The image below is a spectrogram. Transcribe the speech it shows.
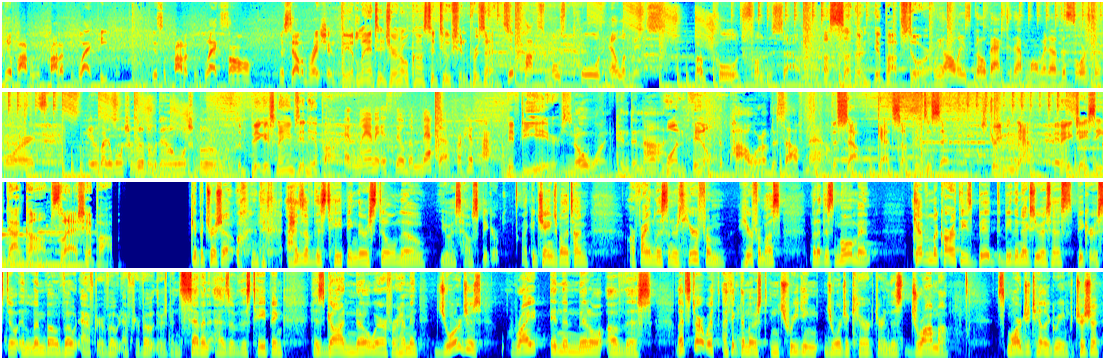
Hip hop is a product of black people. It's a product of black song and celebration. The Atlanta Journal Constitution presents Hip hop's most pulled elements are pulled from the South. A Southern hip hop story. We always go back to that moment of the Source Awards. Everybody wants your rhythm, but they don't want your blues. The biggest names in hip hop. Atlanta is still the mecca for hip hop. 50 years. No one can deny one film. The power of the South now. The South got something to say. Streaming now at ajc.com slash hip hop. Okay, Patricia, as of this taping, there is still no U.S. House Speaker. I could change by the time our fine listeners hear from hear from us. But at this moment, Kevin McCarthy's bid to be the next U.S. House Speaker is still in limbo, vote after vote after vote. There's been seven as of this taping, has gone nowhere for him. And Georgia's right in the middle of this. Let's start with, I think, the most intriguing Georgia character in this drama. It's Marjorie Taylor Greene. Patricia,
